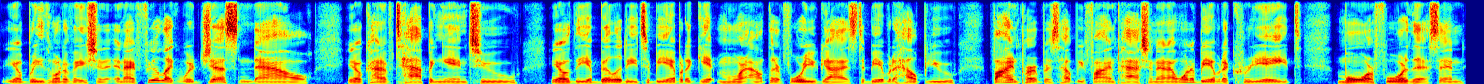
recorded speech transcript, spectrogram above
you know, breathe motivation. And I feel like we're just now, you know, kind of tapping into, you know, the ability to be able to get more out there for you guys, to be able to help you find purpose, help you find passion. And I want to be able to create more for this. And,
